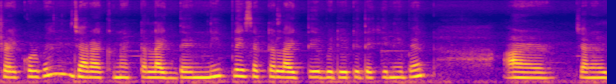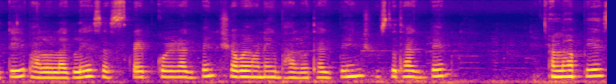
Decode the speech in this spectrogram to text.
ট্রাই করবেন। যারা এখনও একটা লাইক দেননি প্লিজ একটা লাইক দিয়ে ভিডিওটি দেখে নেবেন। আর চ্যানেলটি ভালো লাগলে সাবস্ক্রাইব করে রাখবেন। সবাই অনেক ভালো থাকবেন, সুস্থ থাকবেন। আল্লাহ হাফিজ।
